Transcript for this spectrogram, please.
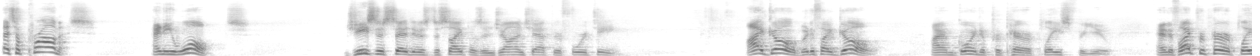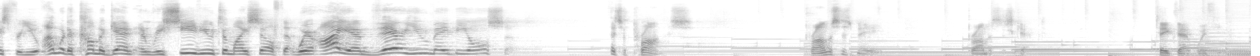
That's a promise, and he won't. Jesus said to his disciples in John chapter 14, I go, but if I go, I am going to prepare a place for you. And if I prepare a place for you, I'm going to come again and receive you to myself, that where I am, there you may be also. That's a promise. Promises made, promises kept. Take that with you.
